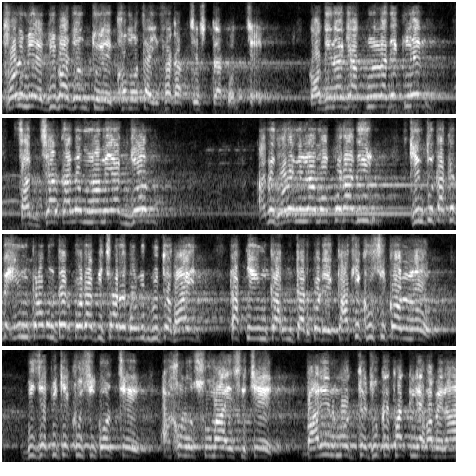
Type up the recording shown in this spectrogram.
ধর্মীয় বিভাজন তুলে ক্ষমতায় থাকার চেষ্টা করছে। কদিন আগে আপনারা দেখলেন সাজ্জাক আলম নামে একজন। আমি ধরে নিলাম অপরাধী, কিন্তু তাকে তো ইনকাউন্টার করা বিচারে বহির্ভূত ভাই। তাকে ইনকাউন্টার করে কাকে খুশি করল? বিজেপিকে খুশি করছে এখনও সময় এসেছে বাড়ির মধ্যে ঢুকে থাকলে হবে না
